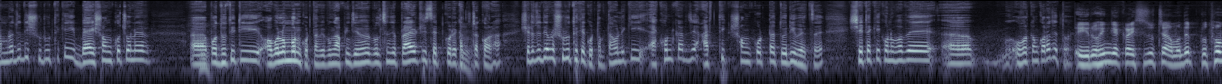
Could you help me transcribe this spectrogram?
আমরা যদি শুরু থেকেই ব্যয় সংকোচনের পদ্ধতিটি অবলম্বন করতাম এবং আপনি যেভাবে বলছেন যে প্রায়োরিটি সেট করে কাজটা করা সেটা যদি আমরা শুরু থেকে করতাম তাহলে কি এখনকার যে আর্থিক সংকটটা তৈরি হয়েছে সেটাকে কোনোভাবে ওভারকাম করা যেত? এই রোহিঙ্গা ক্রাইসিস হচ্ছে আমাদের প্রথম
